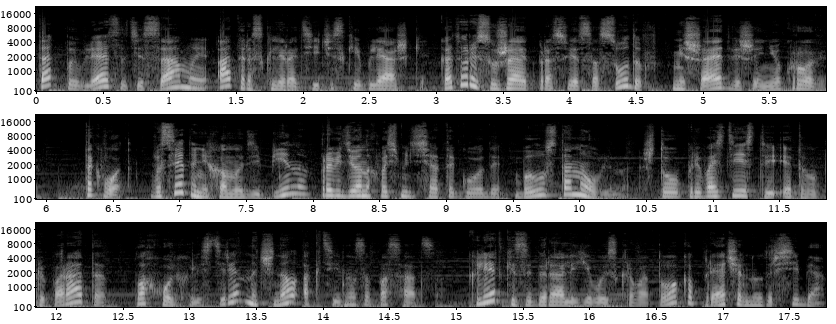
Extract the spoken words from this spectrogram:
Так появляются те самые атеросклеротические бляшки, которые сужают просвет сосудов, мешая движению крови. Так вот, в исследованиях амлодипина, проведенных в 80-е годы, было установлено, что при воздействии этого препарата плохой холестерин начинал активно запасаться. Клетки забирали его из кровотока, пряча внутрь себя.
